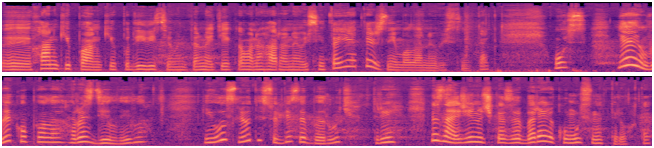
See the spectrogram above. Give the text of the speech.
е, ханкі-панкі. Подивіться в інтернеті, яка вона гарна навесні. Та я теж знімала навесні. Так? Ось я їм викопала, розділила. І ось люди собі заберуть три. Не знаю, жіночка забере комусь на трьох. так?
